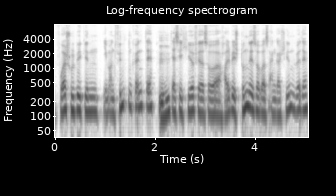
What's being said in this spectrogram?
vor Schulbeginn jemanden finden könnte, mhm. der sich hier für so eine halbe Stunde sowas engagieren würde.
